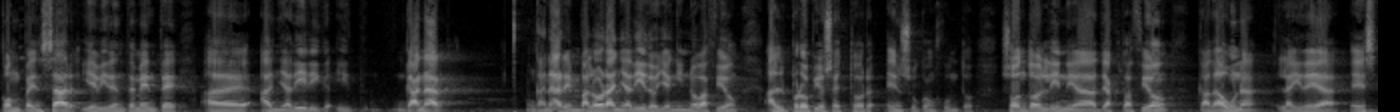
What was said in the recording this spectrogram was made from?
compensar y, evidentemente, eh, añadir y ganar ganar en valor añadido y en innovación al propio sector en su conjunto. Son dos líneas de actuación, cada una la idea es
